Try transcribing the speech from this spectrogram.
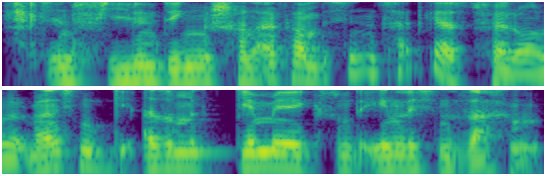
hat in vielen Dingen schon einfach ein bisschen den Zeitgeist verloren. Mit manchen, also mit Gimmicks und ähnlichen Sachen.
